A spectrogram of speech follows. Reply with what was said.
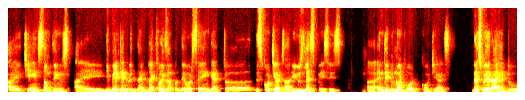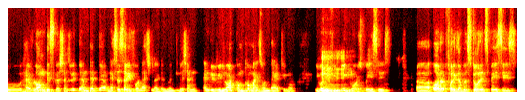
I changed, some things I debated with them. Like, for example, they were saying that uh, these courtyards are useless spaces uh, and they do not want courtyards. That's where I had to have long discussions with them that they are necessary for natural light and ventilation. And we will not compromise on that, you know, even mm. if we hmm. need more spaces. Uh, or, for example, storage spaces,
